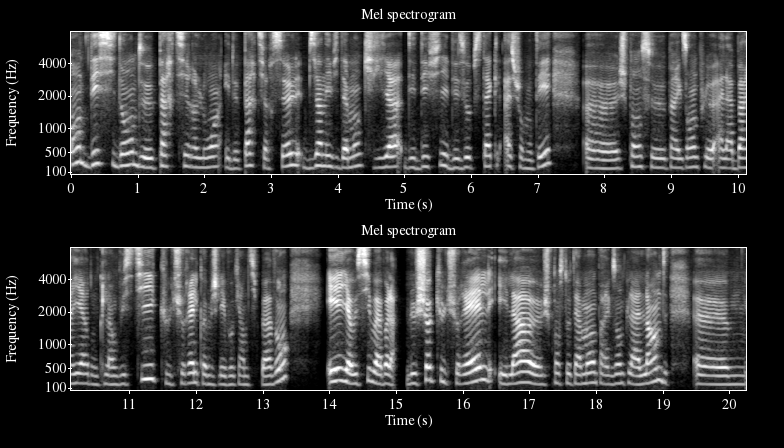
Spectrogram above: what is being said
En décidant de partir loin et de partir seule, bien évidemment qu'il y a des défis et des obstacles à surmonter. Heu, je pense, par exemple, à la barrière donc linguistique, culturelle, comme je évoqué un petit peu avant et il y a aussi, bah, voilà, le choc culturel et là, heu, je pense notamment, par exemple, à l'Inde, hem,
